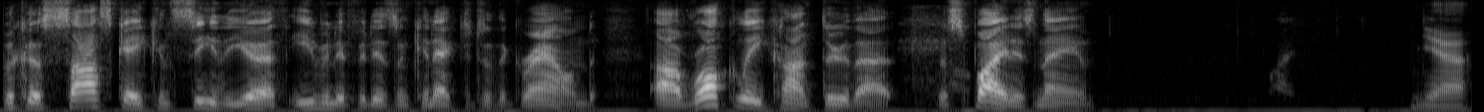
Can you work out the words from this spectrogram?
because Sasuke can see the earth even if it isn't connected to the ground. Uh, Rock Lee can't do that, despite his name. yeah.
